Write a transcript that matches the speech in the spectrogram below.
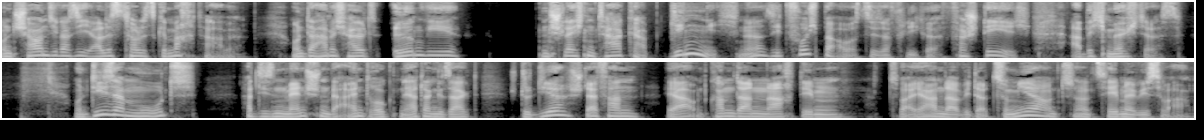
Und schauen Sie, was ich alles Tolles gemacht habe. Und da habe ich halt irgendwie einen schlechten Tag gehabt. Ging nicht, ne? Sieht furchtbar aus, dieser Flieger. Verstehe ich. Aber ich möchte das. Und dieser Mut hat diesen Menschen beeindruckt und er hat dann gesagt, studier, Stefan, ja, und komm dann nach dem zwei Jahren da wieder zu mir und erzähl mir, wie es war.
